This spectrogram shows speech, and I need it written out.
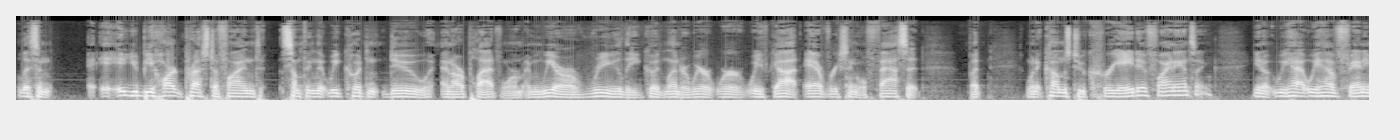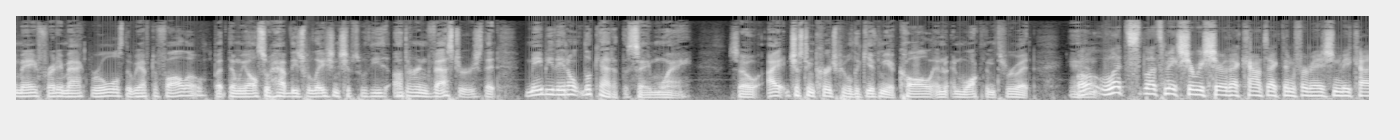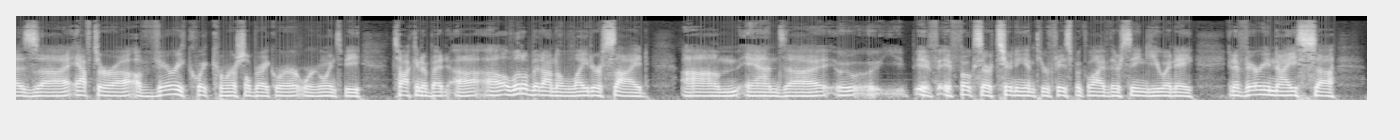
Listen, it, you'd be hard pressed to find something that we couldn't do in our platform. I mean, we are a really good lender. We're we're we've got every single facet, but when it comes to creative financing, you know, we have we have Fannie Mae, Freddie Mac rules that we have to follow, but then we also have these relationships with these other investors that maybe they don't look at it the same way. So I just encourage people to give me a call and, and walk them through it. Well, let's let's make sure we share that contact information because uh, after a, a, very quick commercial break, we're we're going to be talking about uh, a little bit on a lighter side. Um, and uh, if if folks are tuning in through Facebook Live, they're seeing you in a in a very nice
